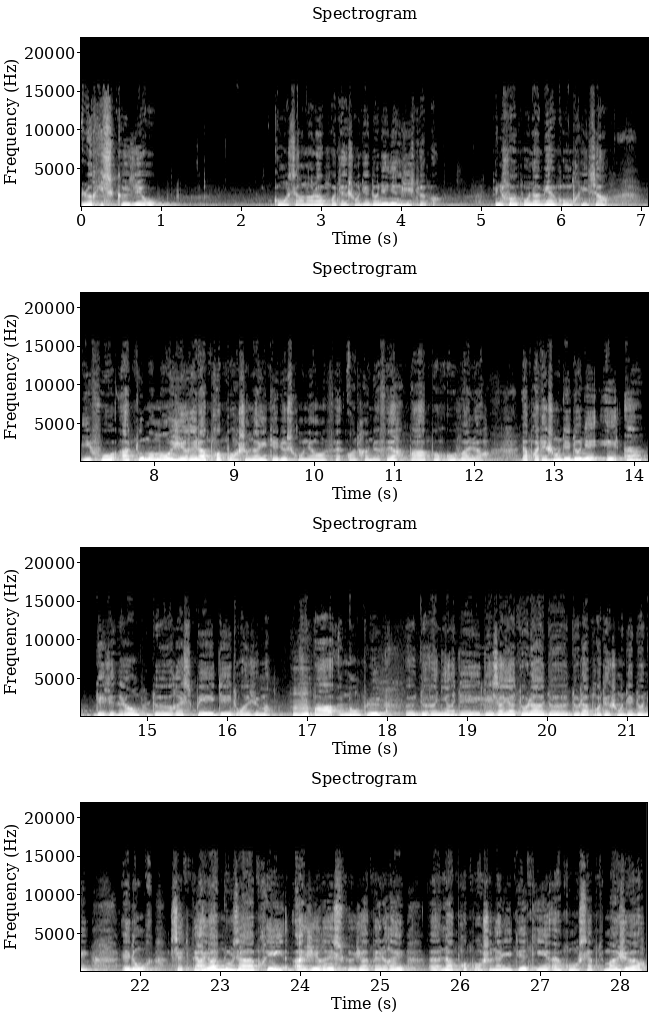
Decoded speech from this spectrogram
le risque zéro concernant la protection des données n'existe pas. Une fois qu'on a bien compris ça, il faut à tout moment gérer la proportionnalité de ce qu'on est en, train de faire par rapport aux valeurs. La protection des données est un des exemples de respect des droits humains. Mhm. Pas non plus euh, devenir des, ayatollahs de, la protection des données. Et donc, cette période nous a appris à gérer ce que j'appellerais euh, la proportionnalité, qui est un concept majeur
